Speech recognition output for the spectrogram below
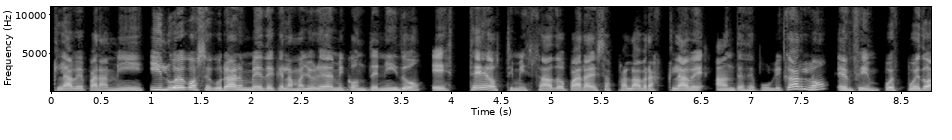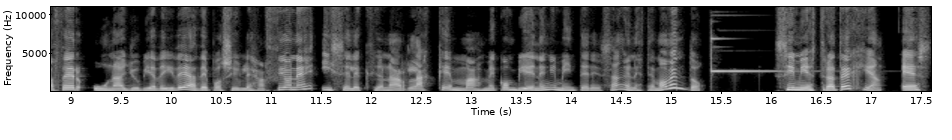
clave para mí y luego asegurarme de que la mayoría de mi contenido esté optimizado para esas palabras clave antes de publicarlo. En fin, pues puedo hacer una lluvia de ideas de posibles acciones y seleccionar las que más me convienen y me interesan en este momento. Si mi estrategia es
